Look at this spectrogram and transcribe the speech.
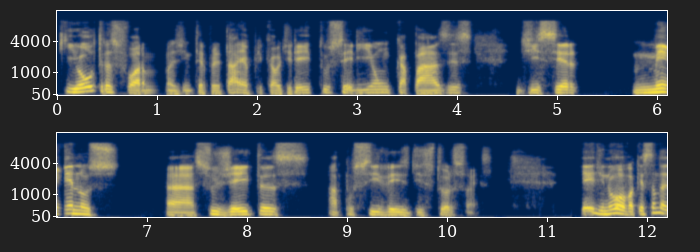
que outras formas de interpretar e aplicar o direito seriam capazes de ser menos uh, sujeitas a possíveis distorções. E aí, de novo, a questão da,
